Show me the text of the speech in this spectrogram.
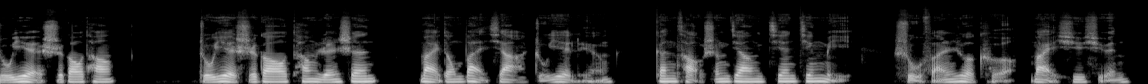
竹叶石膏汤。竹叶石膏汤人参麦冬半夏竹叶灵甘草生姜煎粳米暑烦热渴脉虚循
